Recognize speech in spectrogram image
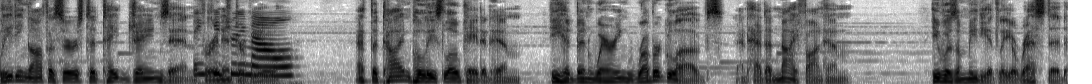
leading officers to take James in Thank for you, an interview. At the time police located him, he had been wearing rubber gloves and had a knife on him. He was immediately arrested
